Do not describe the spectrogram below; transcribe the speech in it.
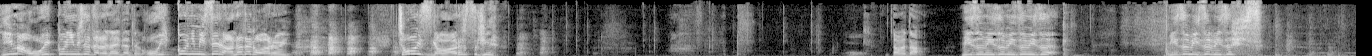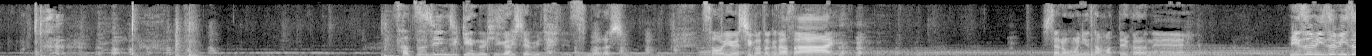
今、甥っ子に見せたら何だったか、甥っ子に見せるあなたが悪い。チョイスが悪すぎる。食べた。水、水、水、水。水、水、水、水。殺人事件の被害者みたいです。素晴らしい。そういう仕事ください。下の方に溜まってるからね。水、水、水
